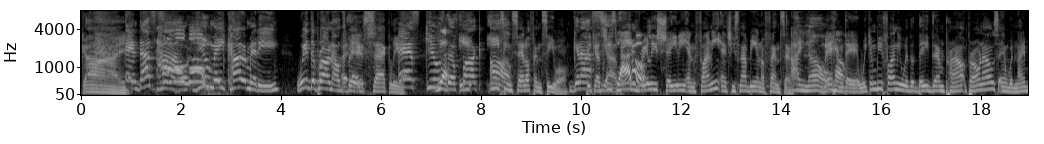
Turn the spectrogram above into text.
god. And that's how you make comedy With the pronouns, Eh, bitch. exactly. Excuse Yeah. the fuck y off. sin ser ofensivo. Gracias. Because she's Claro. being really shady and funny and she's not being offensive. I know. Ve, No. gente, we can be funny with the they, them pro- pronouns and with non-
